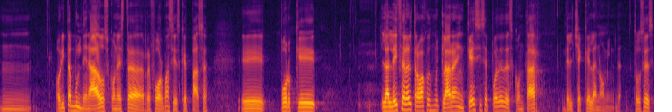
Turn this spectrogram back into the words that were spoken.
mm, ahorita vulnerados con esta reforma, si es que pasa, porque la ley federal del trabajo es muy clara en qué sí se puede descontar del cheque la nómina. Entonces,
